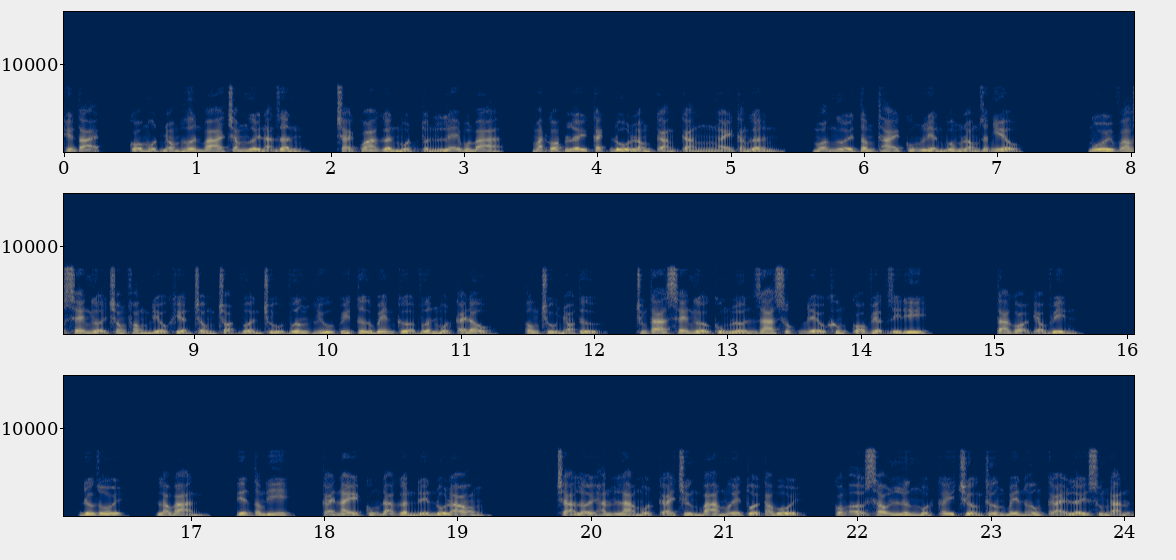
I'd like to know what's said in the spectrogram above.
hiện tại, có một nhóm hơn ba trăm người nạn dân, trải qua gần một tuần lễ bốn ba, mắt góp lấy cách đổ lòng càng càng ngày càng gần, mọi người tâm thái cũng liền buông lòng rất nhiều. Ngồi vào xe ngựa trong phòng điều khiển trồng trọt vườn chủ vương hữu quý từ bên cửa vươn một cái đầu, ông chủ nhỏ tử, chúng ta xe ngựa cùng lớn gia súc đều không có việc gì đi. Ta gọi kẹo vìn được rồi, lão bản, yên tâm đi, cái này cũng đã gần đến đồ lao trả lời hắn là một cái chừng ba mươi tuổi cao bồi, con ở sau lưng một cây trường thương bên hông cải lấy súng ngắn,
